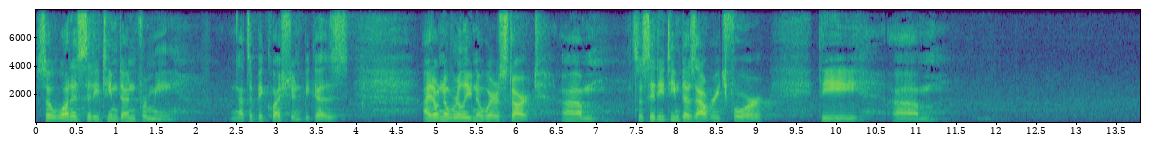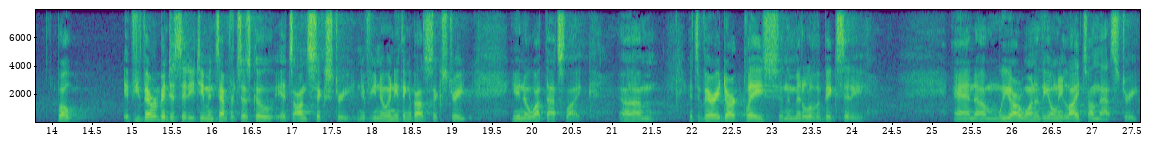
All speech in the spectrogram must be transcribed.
so, what has City Team done for me? And that's a big question because I don't know really know where to start. Um, so City Team does outreach for the, um, well, if you've ever been to City Team in San Francisco, it's on 6th Street. And if you know anything about 6th Street, you know what that's like. Um, it's a very dark place in the middle of a big city. And um, we are one of the only lights on that street.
